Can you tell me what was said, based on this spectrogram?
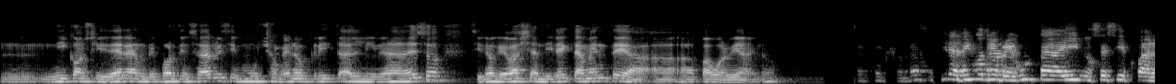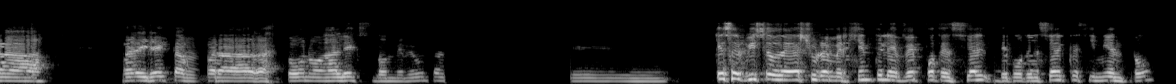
ni consideren Reporting Services, mucho menos Crystal ni nada de eso, sino que vayan directamente a, Power BI, ¿no? Perfecto, gracias. Mira, tengo otra pregunta ahí, no sé si es para, para directa para Gastón o Alex, donde preguntan eh, ¿Qué servicio de Azure emergente les ves potencial, de potencial crecimiento,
